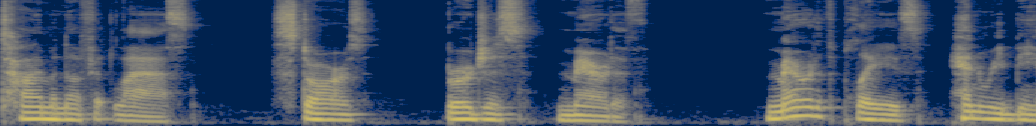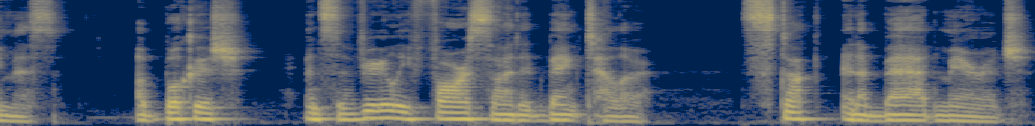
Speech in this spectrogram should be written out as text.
Time Enough at Last stars Burgess Meredith. Meredith plays Henry Bemis, a bookish and severely far-sighted bank teller stuck in a bad marriage.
